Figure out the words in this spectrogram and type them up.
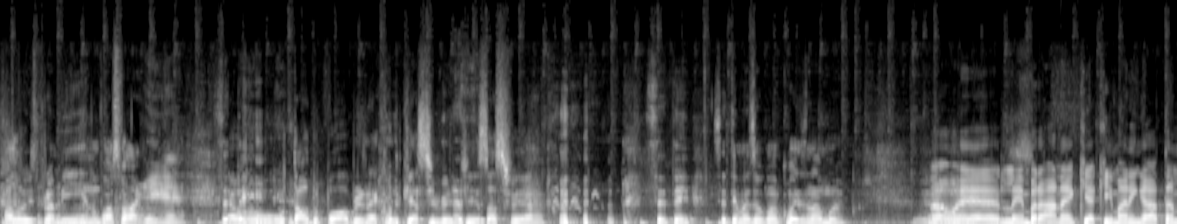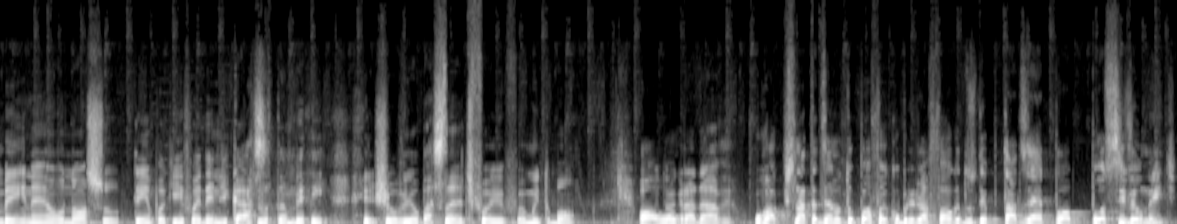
Falou isso pra mim, não posso falar quem é. Você É tem, o, o tal do pobre, né? Quando quer se divertir, só se ferra. você tem, você tem mais alguma coisa, Naman? Não, é lembrar, né, que aqui em Maringá também, né, o nosso tempo aqui foi dentro de casa também. Choveu bastante, foi, foi muito bom, Ó, muito o, agradável. o Rock Piscinato tá dizendo, o Tupã foi cobrir a folga dos deputados. É, po- possivelmente.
